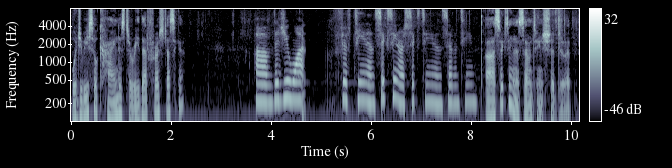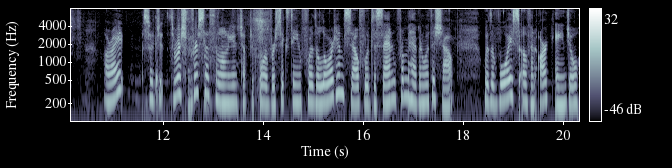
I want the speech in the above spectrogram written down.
Would you be so kind as to read that for us, Jessica? Um, did you want fifteen and sixteen or sixteen and seventeen? Uh, 16 and 17 should do it. All right. So, First Thessalonians chapter four, verse sixteen: For the Lord Himself will descend from heaven with a shout, with the voice of an archangel,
